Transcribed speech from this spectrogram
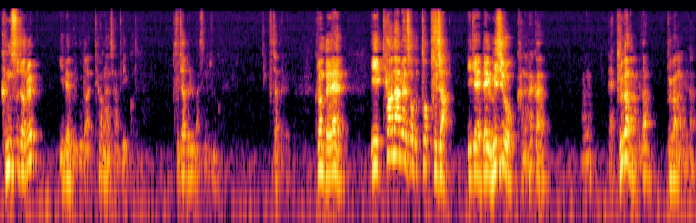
금수저를 입에 물고 다 태어난 사람들이 있거든요. 부자들을 말씀드리는 거예요. 부자들을. 그런데 이 태어나면서부터 부자 이게 내 의지로 가능할까요? 아니요. 네, 불가능합니다. 불가능합니다.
